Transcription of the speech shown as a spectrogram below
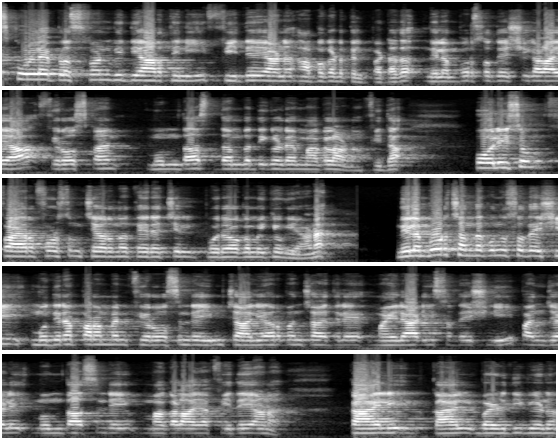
സ്കൂളിലെ പ്ലസ് വൺ വിദ്യാർത്ഥിനി ഫിദയാണ് അപകടത്തിൽപ്പെട്ടത്. നിലമ്പൂർ സ്വദേശികളായ ഫിറോസ് ഖാൻ മുംതാസ് ദമ്പതികളുടെ മകളാണ് ഫിദ. പോലീസും ഫയർഫോഴ്സും ചേർന്ന് തിരച്ചിൽ പുരോഗമിക്കുകയാണ്. നിലമ്പൂർ ചന്തക്കുന്ന് സ്വദേശി മുതിരപ്പറമ്പൻ ഫിറോസിന്റെയും ചാലിയാർ പഞ്ചായത്തിലെ മൈലാടി സ്വദേശിനി പഞ്ചളി മുംതാസിന്റെയും മകളായ ഫിദയാണ് കായലിൽ കാൽ വഴുതി വീണ്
